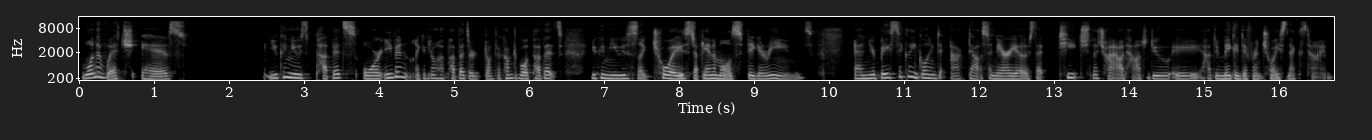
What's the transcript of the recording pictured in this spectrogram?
One of which is you can use puppets, or even like if you don't have puppets or don't feel comfortable with puppets, you can use like toys, stuffed animals, figurines. And you're basically going to act out scenarios that teach the child how to do a how to make a different choice next time.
